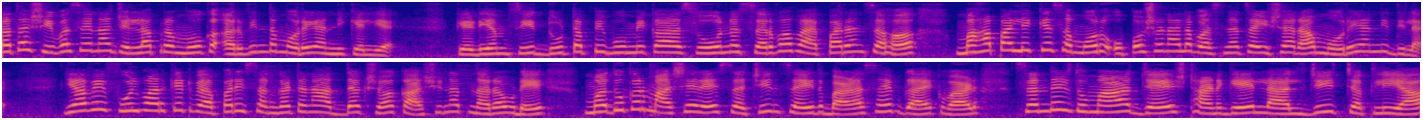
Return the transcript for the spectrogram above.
तथा शिवसेना जिल्हाप्रमुख अरविंद मोरे यांनी केली आहे. केडीएमसी दुटप्पी भूमिका असून सर्व व्यापाऱ्यांसह महापालिकेसमोर उपोषणाला बसण्याचा इशारा मोरे यांनी दिलाय. यावेळी फुल मार्केट व्यापारी संघटना अध्यक्ष काशीनाथ नरवडे मधुकर माशेरे सचिन सईद बाळासाहेब गायकवाड संदेश धुमाळ जयेश ठाणगे लालजी चकलिया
